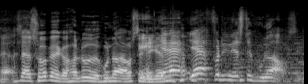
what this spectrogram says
Ja, så lad os håbe, jeg kan holde ud 100 afsnit igen. Ja, ja, for de næste 100 afsnit.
